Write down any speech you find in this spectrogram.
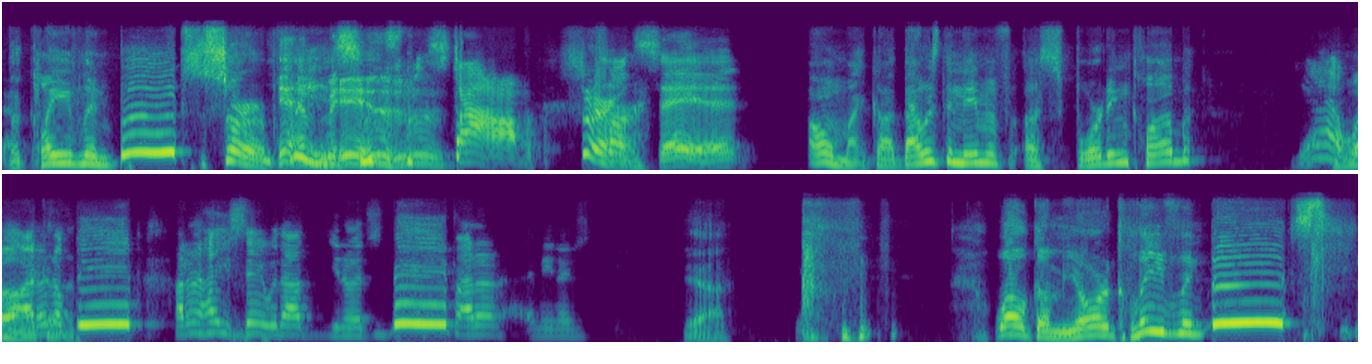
The Cleveland Boops, sir, Yeah, please, man, stop. sir. Don't say it. Oh my god, that was the name of a sporting club. Yeah, Oh well, my I don't know. God. Beep. I don't know how you say it without, you know, it's beep. I don't. I mean, I just. Yeah. Welcome your Cleveland Boops.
